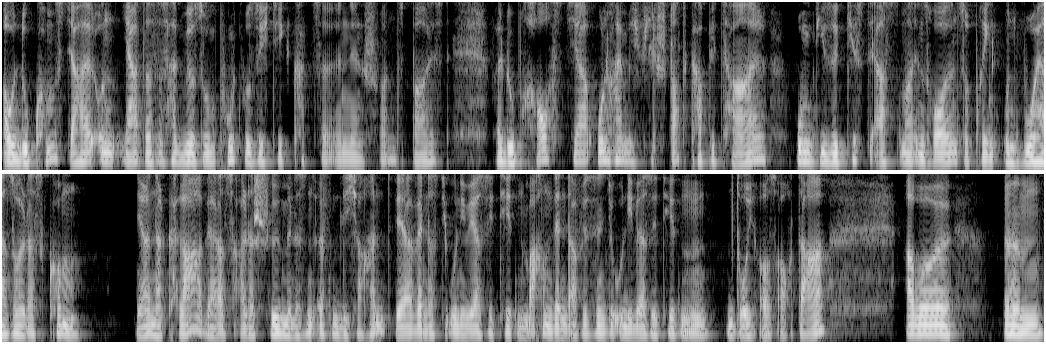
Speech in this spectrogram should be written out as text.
Aber du kommst ja halt, und ja, das ist halt wieder so ein Punkt, wo sich die Katze in den Schwanz beißt, weil du brauchst ja unheimlich viel Startkapital, um diese Kiste erstmal ins Rollen zu bringen. Und woher soll das kommen? Ja, na klar wäre das alles schön, wenn das in öffentlicher Hand wäre, wenn das die Universitäten machen, denn dafür sind die Universitäten durchaus auch da. Aber ähm,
